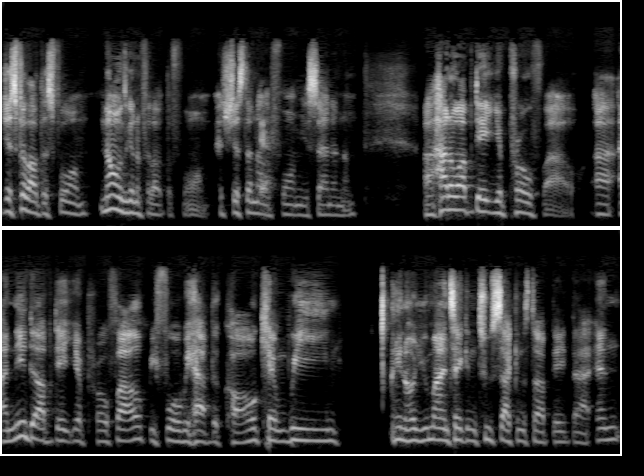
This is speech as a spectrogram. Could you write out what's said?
just fill out this form no one's going to fill out the form. It's just another yeah. form you're sending them. Uh, how to update your profile. Uh, i need to update your profile before we have the call. Can we you know you mind taking two seconds to update that? And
